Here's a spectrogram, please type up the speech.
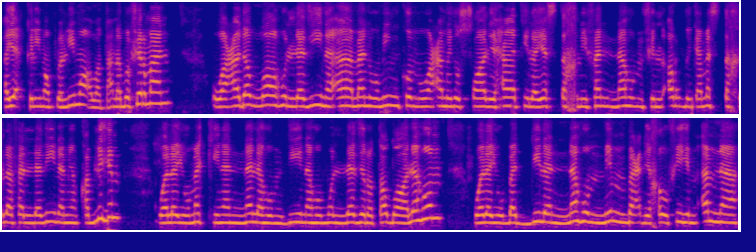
ayat ke-55 Allah Taala berfirman وعد الله الذين آمنوا منكم وعملوا الصالحات ليستخلفنهم في الأرض كما استخلف الذين من قبلهم وليمكنن لهم دينهم الذي ارتضى لهم وليبدلنهم من بعد خوفهم أمنا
